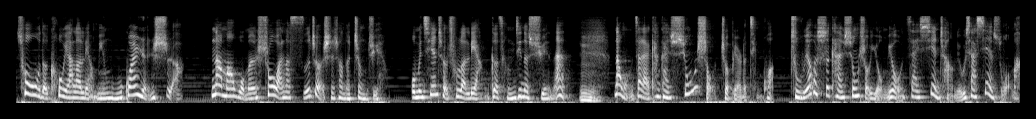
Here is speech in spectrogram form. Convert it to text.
错误的扣押了两名无关人士啊。那么我们说完了死者身上的证据，我们牵扯出了两个曾经的悬案。嗯，那我们再来看看凶手这边的情况，主要是看凶手有没有在现场留下线索嘛。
